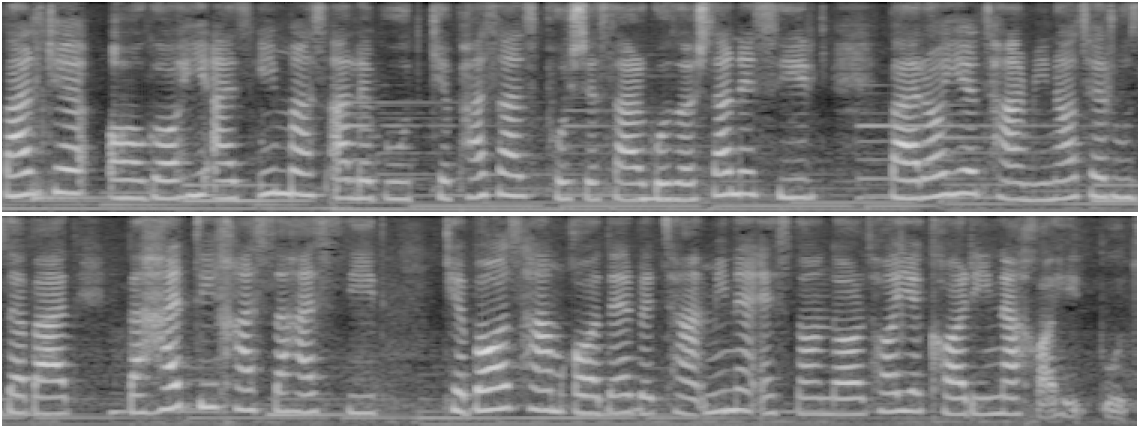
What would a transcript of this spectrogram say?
بلکه آگاهی از این مسئله بود که پس از پشت سر گذاشتن سیرک برای تمرینات روز بعد به حدی خسته هستید که باز هم قادر به تأمین استانداردهای کاری نخواهید بود.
